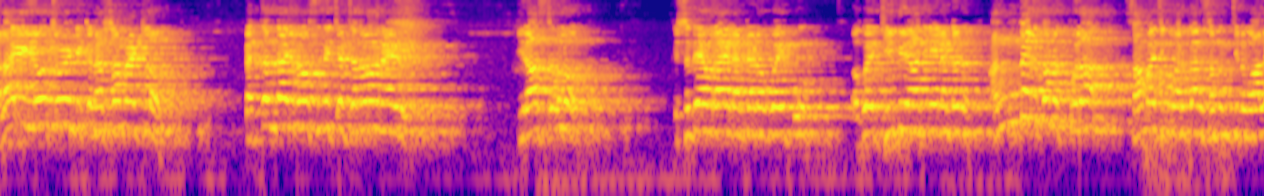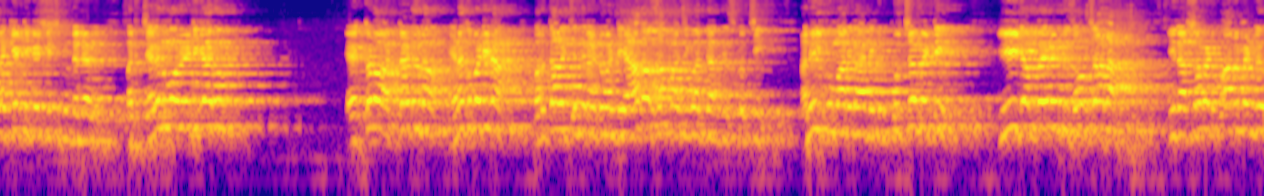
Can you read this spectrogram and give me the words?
అలాగే ఈరోజు చూడండి ఇక్కడ నర్సరాపేటలో పెత్తందారి వ్యవస్థను ఇచ్చాడు చంద్రబాబు నాయుడు ఈ రాష్ట్రంలో కృష్ణదేవరాయలు అంటాడు ఒకవైపు ఒకవైపు జీబీ ఆంజనేయులు అంటాడు అందరూ తన కుల సామాజిక వర్గానికి సంబంధించిన వాళ్ళకే టికెట్ ఇచ్చుకుంటున్నాడు మరి జగన్మోహన్ రెడ్డి గారు ఎక్కడో అట్టడున వెనకబడిన వర్గాలకు చెందినటువంటి యాదవ్ సామాజిక వర్గాన్ని తీసుకొచ్చి అనిల్ కుమార్ గారిని ఇక్కడ కూర్చోబెట్టి ఈ డెబ్బై రెండు సంవత్సరాల ఈ నర్సాపేట పార్లమెంటు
